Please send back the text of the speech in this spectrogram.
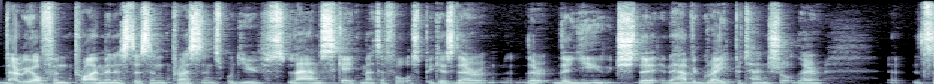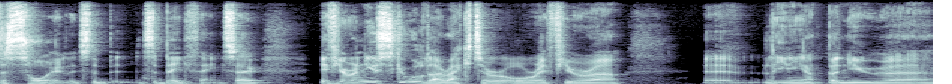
very often prime ministers and presidents would use landscape metaphors because they're they're they're huge. They, they have a great potential. They're it's the soil. It's the it's the big thing. So if you're a new school director or if you're uh, uh, leading up a new uh,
